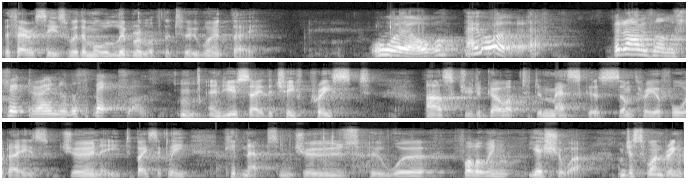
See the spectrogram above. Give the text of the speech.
the Pharisees were the more liberal of the two, weren't they? Well, they were. But I was on the stricter end of the spectrum. Mm. And you say the chief priest asked you to go up to Damascus, some three or four days' journey, to basically kidnap some Jews who were following Yeshua. I'm just wondering,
